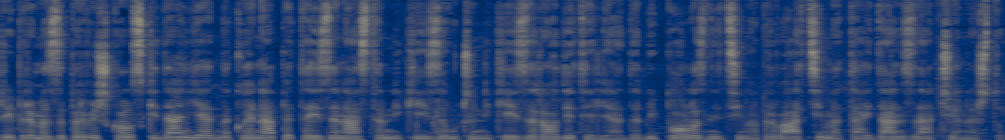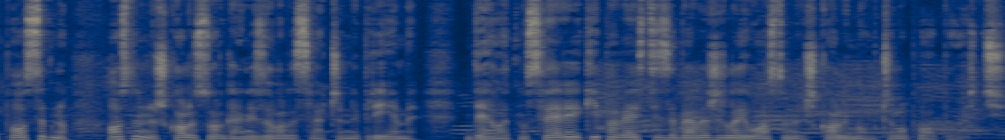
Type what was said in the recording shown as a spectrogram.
Priprema za prvi školski dan jednako je napeta i za nastavnike i za učenike i za roditelja. Da bi polaznicima, prvacima taj dan značio nešto posebno, osnovne škole su organizovale svečane prijeme. Deo atmosfere ekipa Vesti zabeležila je u osnovnoj školi Momčelo Popović.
